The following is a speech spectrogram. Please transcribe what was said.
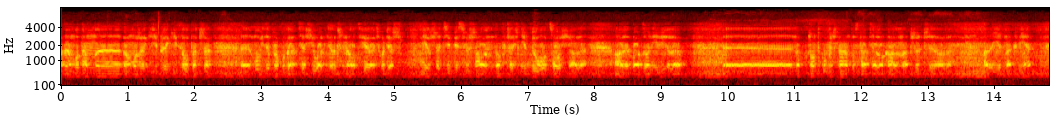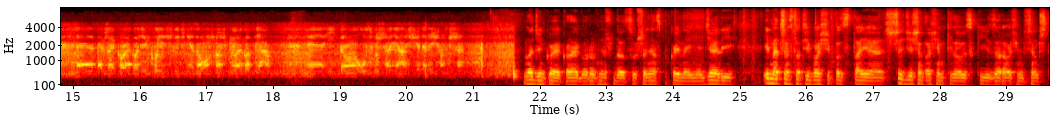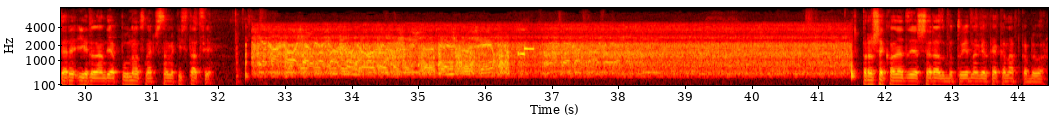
Przeszkadzam, bo tam, e, tam może jakieś breki są, także e, bo widzę propagacja się ładnie zaczyna otwierać, chociaż pierwsze ciebie słyszałem, to wcześniej było coś, ale, ale bardzo niewiele. E, na początku myślałem, to stacja lokalna krzyczy, ale, ale jednak nie. E, także kolego, dziękuję ślicznie za łączność, miłego dnia e, do usłyszenia 73. No dziękuję kolego, również do usłyszenia, spokojnej niedzieli. I na częstotliwości pozostaje 68 kHz 084 Irlandia Północna, czy są jakieś stacje? Proszę koledzy jeszcze raz, bo tu jedna wielka kanapka była.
